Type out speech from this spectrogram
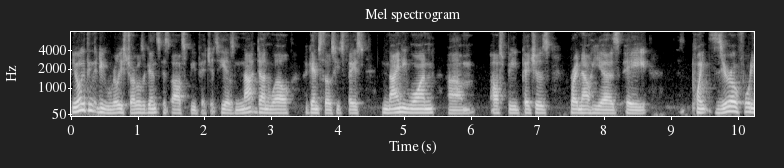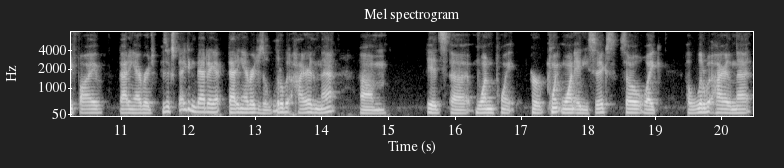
The only thing that he really struggles against is off speed pitches. He has not done well against those. He's faced 91 um, off speed pitches. Right now, he has a .045 batting average. His batting, batting average is a little bit higher than that. Um, it's uh, 1 or 0.186. So like a little bit higher than that.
